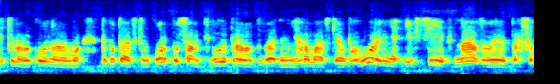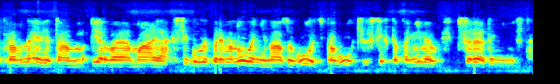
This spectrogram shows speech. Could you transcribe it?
які ми виконуємо депутатським корпусом, були проведені громадські обговорення, і всі назви першотравневі, там 1 мая, всі були перейменовані назви вулиць, провулків, всіх топонімів всередині міста.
